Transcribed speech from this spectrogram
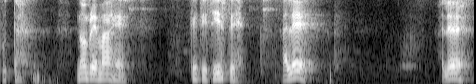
Puta. No, hombre, maje. ¿Qué te hiciste? Ale. Ale.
